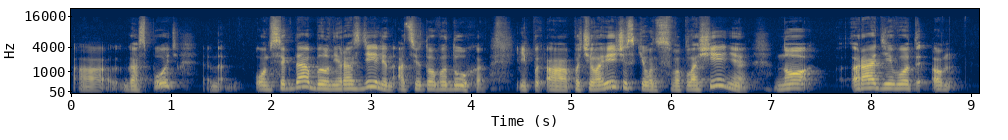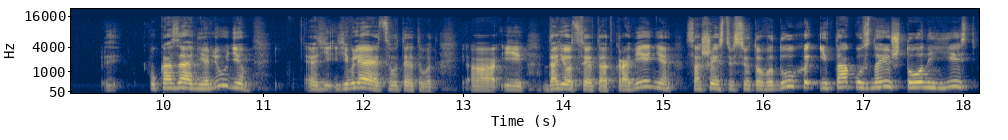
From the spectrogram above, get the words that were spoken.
а, Господь, Он всегда был неразделен от Святого Духа. И а, по-человечески Он с воплощения, но ради вот указания людям э, является вот это вот, а, и дается это откровение, сошествие Святого Духа, и так узнаю, что Он и есть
